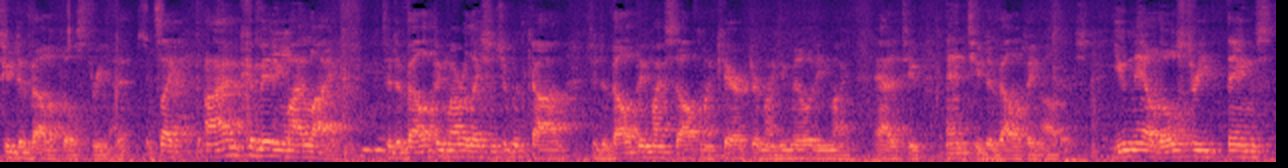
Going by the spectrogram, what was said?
to develop those three things. It's like I'm committing my life to developing my relationship with God, to developing myself, my character, my humility, my attitude, and to developing others. You nail those three things,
